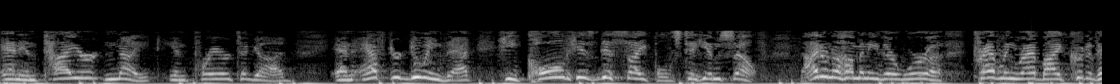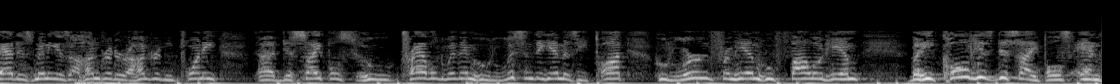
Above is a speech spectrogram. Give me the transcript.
an entire night in prayer to God, and after doing that, he called his disciples to himself. I don't know how many there were. A traveling rabbi could have had as many as a 100 or a 120 uh, disciples who traveled with him, who listened to him as he taught, who learned from him, who followed him. But he called his disciples, and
